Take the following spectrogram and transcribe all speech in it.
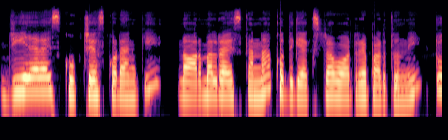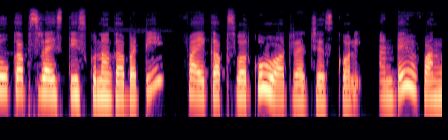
జీరా రైస్ కుక్ చేసుకోవడానికి నార్మల్ రైస్ కన్నా కొద్దిగా ఎక్స్ట్రా వాటరే పడుతుంది. టూ కప్స్ రైస్ తీసుకున్నాం కాబట్టి ఫైవ్ కప్స్ వరకు వాటర్ యాడ్ చేసుకోవాలి. అంటే వన్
